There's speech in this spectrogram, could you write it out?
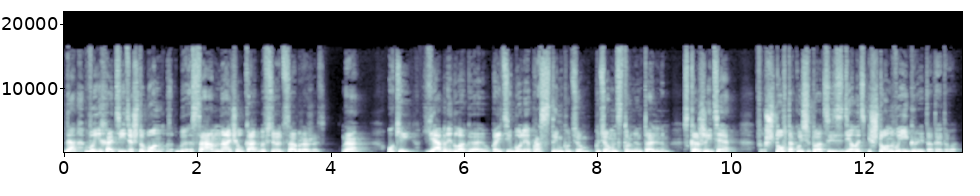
Да, вы хотите, чтобы он сам начал как бы все это соображать. Да? Окей, я предлагаю пойти более простым путем, путем инструментальным. Скажите, что в такой ситуации сделать и что он выиграет от этого.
